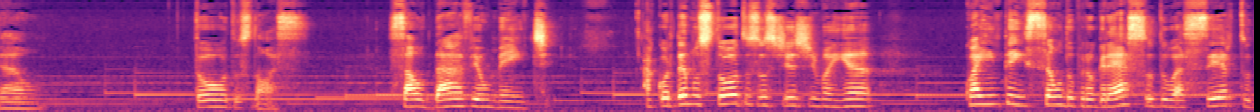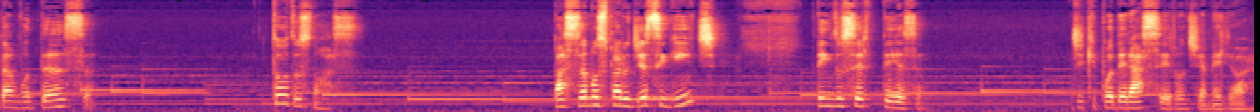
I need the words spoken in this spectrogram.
Não. Todos nós, saudavelmente, acordamos todos os dias de manhã com a intenção do progresso, do acerto, da mudança Todos nós. Passamos para o dia seguinte tendo certeza de que poderá ser um dia melhor.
